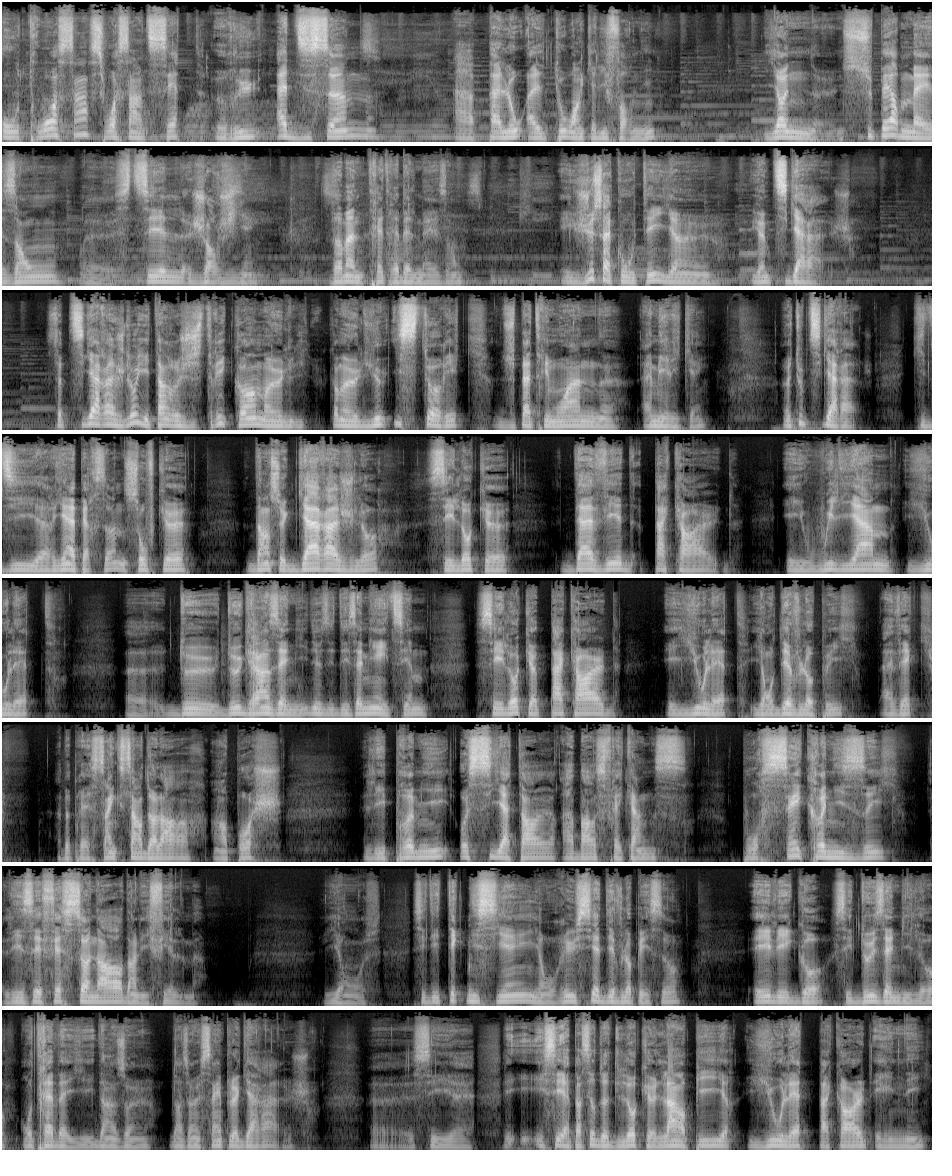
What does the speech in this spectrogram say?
Au 367 rue Addison à Palo Alto en Californie. Il y a une, superbe maison euh, style georgien. Vraiment une très très belle maison. Et juste à côté, il y a un, il y a un petit garage. Ce petit garage-là, il est enregistré comme un, comme un lieu historique du patrimoine américain. Un tout petit garage qui dit rien à personne, sauf que dans ce garage-là, c'est là que David Packard et William Hewlett, euh, deux, grands amis, des, amis intimes, c'est là que Packard et Hewlett y ont développé avec à peu près 500 dollars en poche les premiers oscillateurs à basse fréquence pour synchroniser les effets sonores dans les films. Ils ont, c'est des techniciens, ils ont réussi à développer ça. Et les gars, ces deux amis-là, ont travaillé dans un, simple garage. Euh, euh, et, c'est à partir de là que l'empire Hewlett Packard est né,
